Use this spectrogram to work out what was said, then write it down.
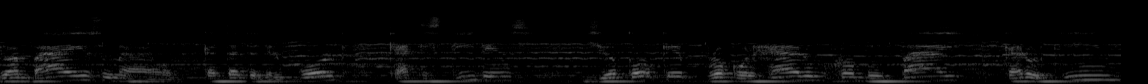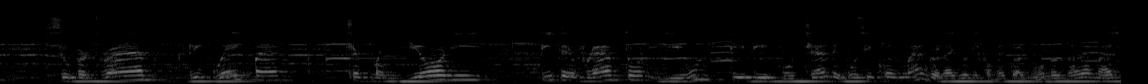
Joan Baez, una cantante del folk, Cat Stevens, Joe Cocker, Procol Harum, Humble Pie, Carol King, Supertramp, Rick Wakeman, Chuck Mangione, Peter Frampton y un titipuchal de músicos más, ¿verdad? Yo les comento algunos nada más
